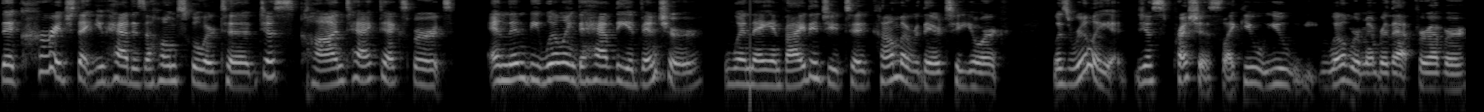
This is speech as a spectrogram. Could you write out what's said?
the courage that you had as a homeschooler to just contact experts and then be willing to have the adventure when they invited you to come over there to York was really just precious. Like you you will remember that forever.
